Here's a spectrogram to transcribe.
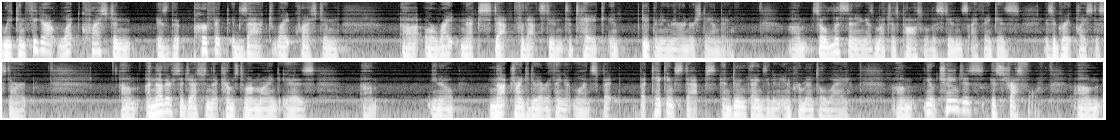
we can figure out what question is the perfect, exact, right question uh, or right next step for that student to take in deepening their understanding. Um, so listening as much as possible to students, I think, is, is a great place to start. Um, another suggestion that comes to my mind is, um, you know, not trying to do everything at once, but, but taking steps and doing things in an incremental way. Um, you know, change is, is stressful. Um,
